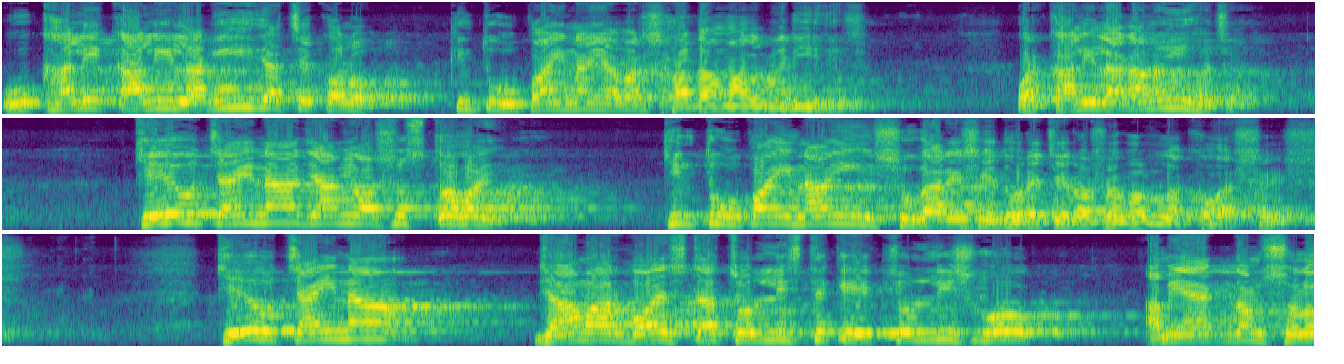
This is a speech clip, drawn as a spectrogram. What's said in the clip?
ও খালি কালি লাগিয়ে যাচ্ছে কলক, কিন্তু উপায় নাই আবার সাদা মাল বেরিয়ে গেছে। ওর কালি লাগানোই হয়েছে কেউ চাই না যে আমি অসুস্থ হই, কিন্তু উপায় নাই, সুগার এসে ধরেছে রসগোল্লা খাওয়া শেষ। কেউ চাই না যে আমার বয়সটা চল্লিশ থেকে একচল্লিশ হোক, আমি একদম ষোলো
